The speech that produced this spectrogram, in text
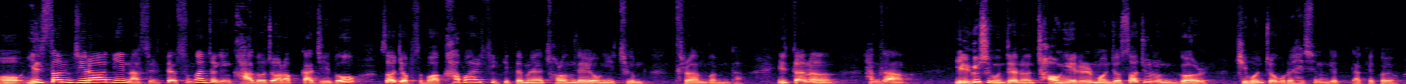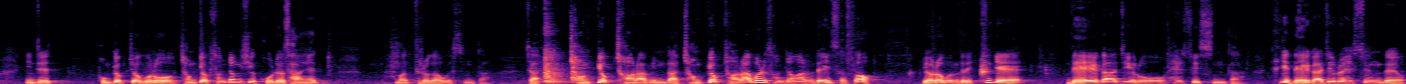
어, 일선 지락이 났을 때 순간적인 가도 전압까지도 서지 업서버가 커버할 수 있기 때문에 저런 내용이 지금 들어간 겁니다. 일단은 항상 1교시 문제는 정의를 먼저 써주는 걸 기본적으로 하시는 게 낫겠고요. 이제 본격적으로 전격 선정시 고려사항에 한번 들어가 보겠습니다. 자, 전격 전압입니다. 전격 전압을 선정하는 데 있어서 여러분들이 크게 네 가지로 할 수 있습니다. 크게 네 가지로 할 수 있는데요.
